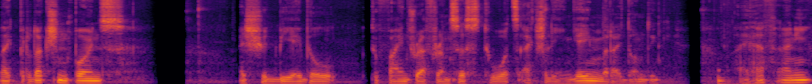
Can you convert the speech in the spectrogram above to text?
like production points, I should be able to find references to what's actually in game, but I don't think I have any.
